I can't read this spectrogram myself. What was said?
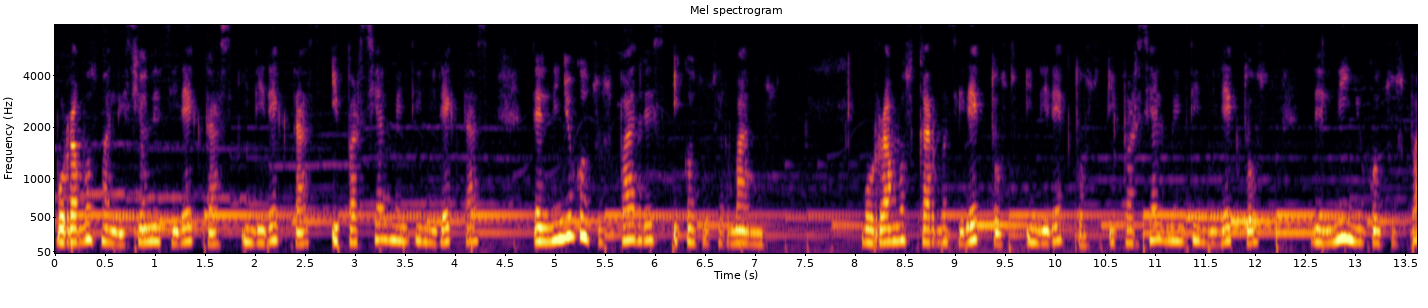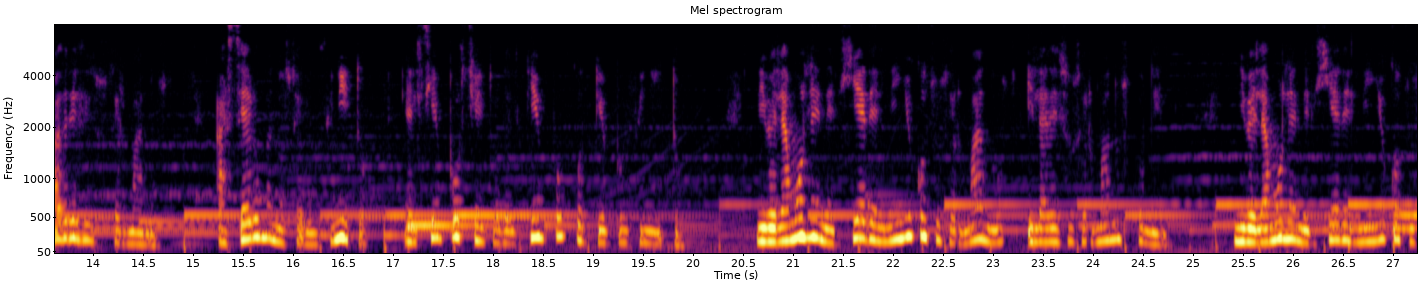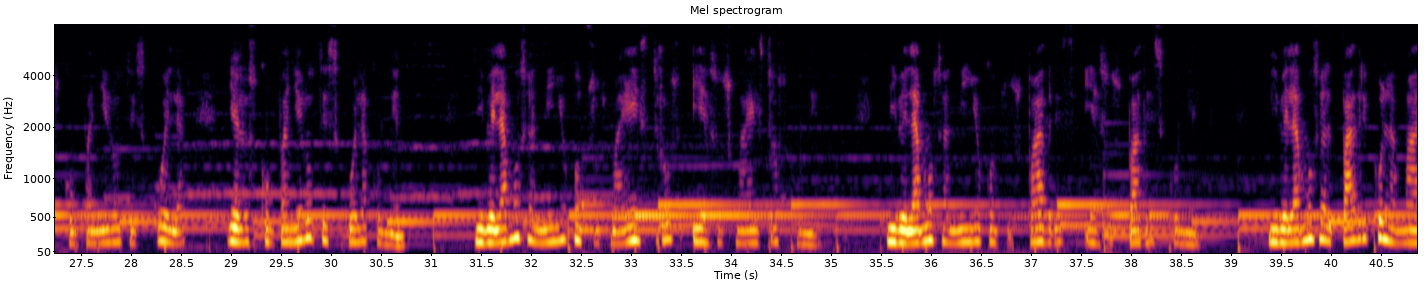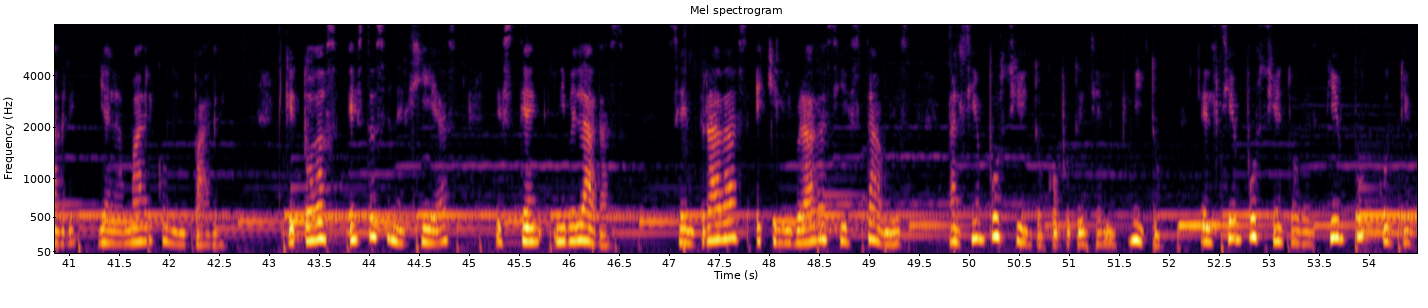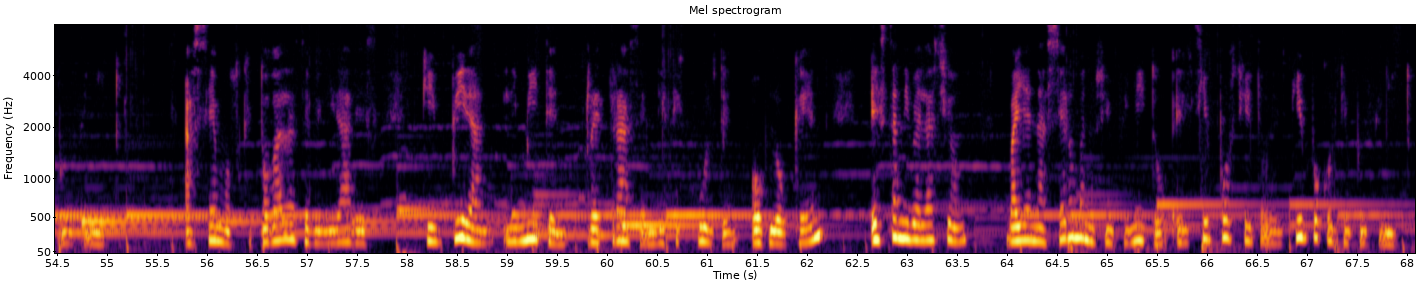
Borramos maldiciones directas, indirectas y parcialmente indirectas del niño con sus padres y con sus hermanos. Borramos karmas directos, indirectos y parcialmente indirectos del niño con sus padres y sus hermanos, a cero menos cero infinito, el 100% del tiempo con tiempo infinito. Nivelamos la energía del niño con sus hermanos y la de sus hermanos con él. Nivelamos la energía del niño con sus compañeros de escuela y a los compañeros de escuela con él. Nivelamos al niño con sus maestros y a sus maestros con él. Nivelamos al niño con sus padres y a sus padres con él. Nivelamos al padre con la madre y a la madre con el padre. Que todas estas energías estén niveladas, centradas, equilibradas y estables al 100% con potencial infinito, el 100% del tiempo con tiempo infinito. Hacemos que todas las debilidades que impidan, limiten, retrasen, dificulten o bloqueen esta nivelación vayan a cero menos infinito el 100% del tiempo con tiempo infinito.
